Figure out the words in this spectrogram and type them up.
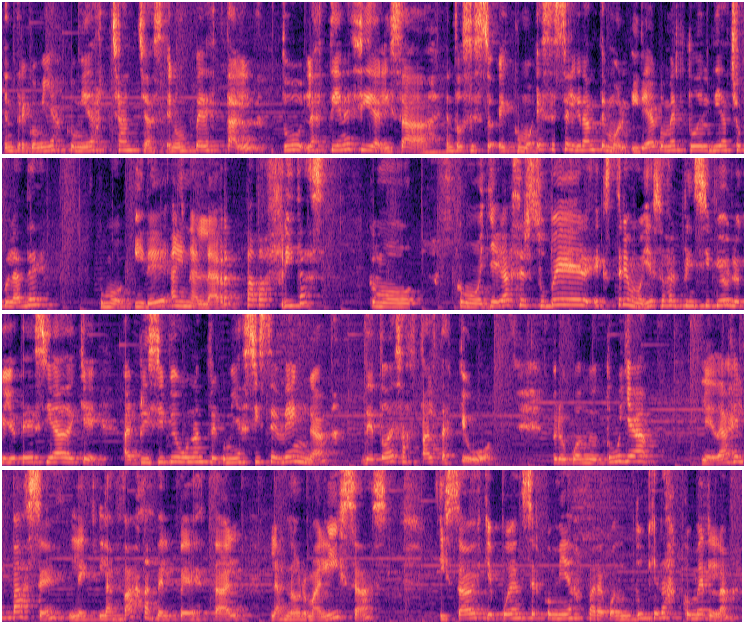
entre comillas, comidas chanchas en un pedestal, tú las tienes idealizadas. Entonces, es como, ese es el gran temor. ¿Iré a comer todo el día chocolate? ¿Como iré a inhalar papas fritas? Como, como llega a ser súper extremo. Y eso es al principio lo que yo te decía de que al principio uno, entre comillas, sí se venga de todas esas faltas que hubo. Pero cuando tú ya le das el pase, las bajas del pedestal, las normalizas y sabes que pueden ser comidas para cuando tú quieras comerla,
